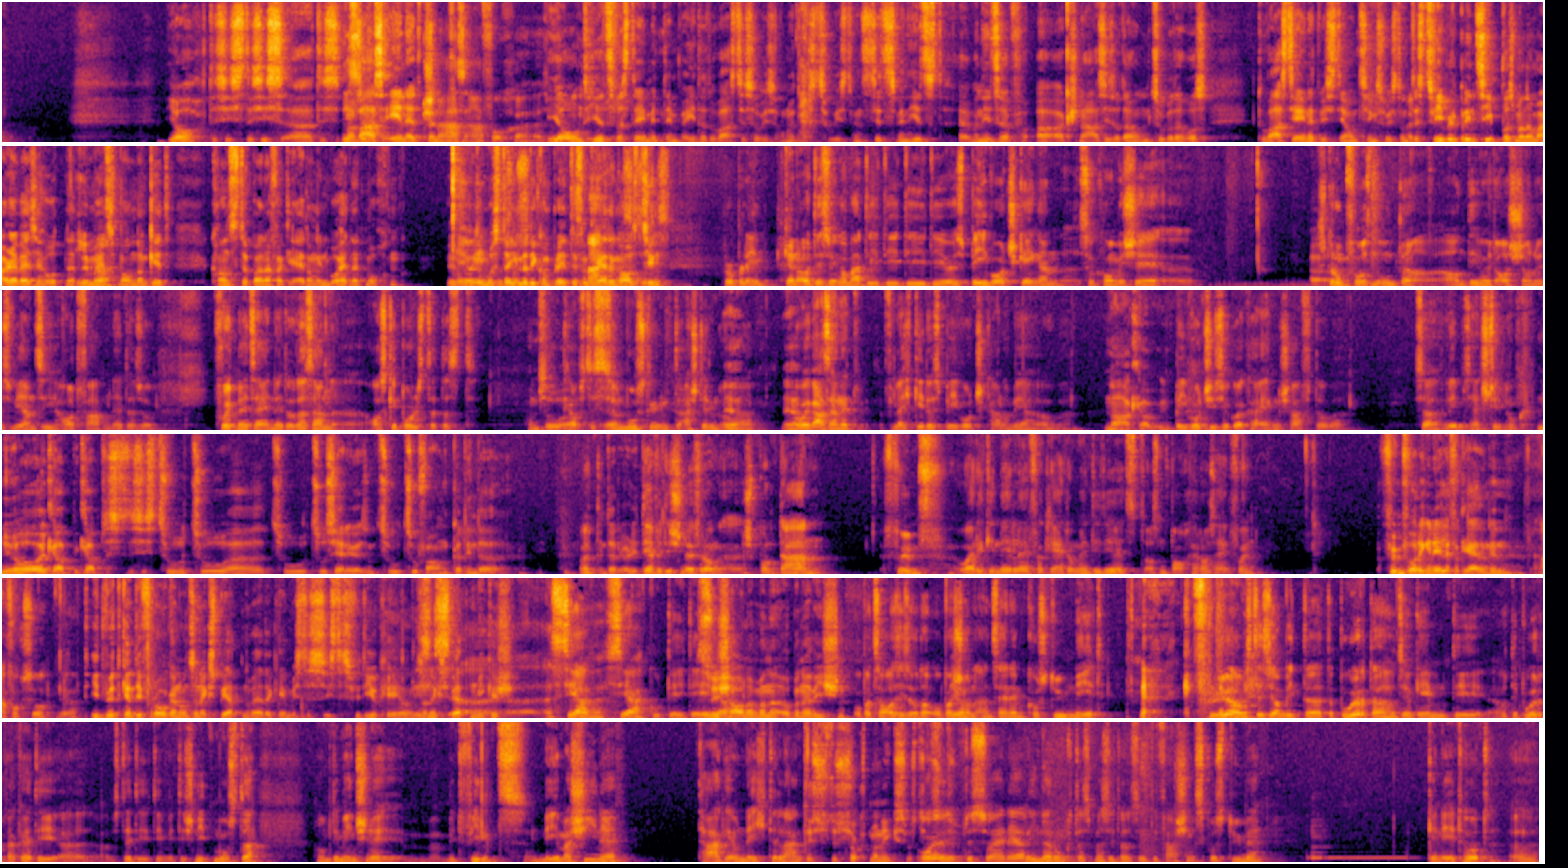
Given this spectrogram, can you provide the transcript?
ja, das ist, das ist, äh, das, man weiß eh nicht. Schnaß einfacher. Also. Ja, und jetzt, was der mit dem weiter, du weißt ja sowieso nicht, was zu ist. Wenn's jetzt, wenn jetzt, äh, wenn jetzt ein, ein Gschnaß ist oder ein Umzug oder was, du weißt ja eh nicht, wie es dir anziehen sollst. Und das Zwiebelprinzip, was man normalerweise hat, nicht? wenn man jetzt wandern geht, kannst du bei einer Verkleidung in Wahrheit nicht machen. Ja, du musst da immer die komplette Verkleidung ausziehen. Problem. Genau. Aber deswegen haben wir die, die, die, die als Baywatch-Gängern so komische äh, Strumpfhosen unter an, die halt ausschauen, als wären sie Hautfarben. Nicht? Also fällt mir jetzt ein, nicht? oder sind ausgepolstert, dass haben so, glaubst, dass ja. so Muskeln darstellen. Aber, ja. aber ich weiß auch nicht, vielleicht geht als Baywatch keiner mehr. Aber Nein, glaube ich. Baywatch ist ja gar keine Eigenschaft, aber ist eine Lebenseinstellung. Ja, ich glaube, ich glaub, das, das ist zu, zu, uh, zu, zu seriös und zu, zu verankert in der, in der Realität. Darf ich dich schnell fragen, spontan fünf originelle Verkleidungen, die dir jetzt aus dem Bauch heraus einfallen? Fünf originelle Verkleidungen? Einfach so, ja. Ich würde gerne die Frage an unseren Experten weitergeben. Ist das, ist das für die okay? Unseren Experten Mikisch? Äh, eine sehr, sehr gute Idee. Soll ich ja. schauen, ob wir, ob wir ihn erwischen? Ob er zu Hause ist oder ob er Ja. schon an seinem Kostüm näht. Früher haben sie das ja mit der, der Bur, da hat es ja gegeben, die, hat die Bur da, gell, die, äh, du, die, die mit den Schnittmuster, haben die Menschen äh, mit Filz und Nähmaschine Tage und Nächte lang. Das, das sagt mir nichts. Was das Oh ja, ich habe das so eine Erinnerung, dass man sich da so die Faschingskostüme genäht hat. Äh,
